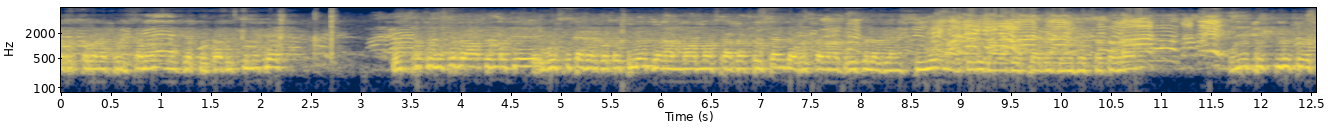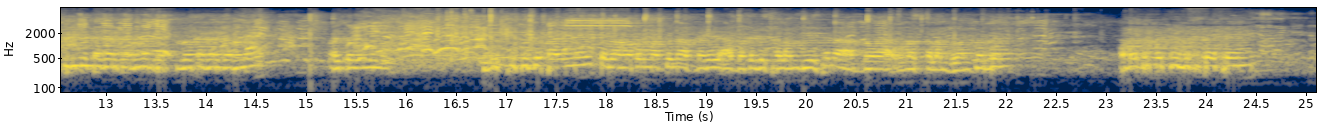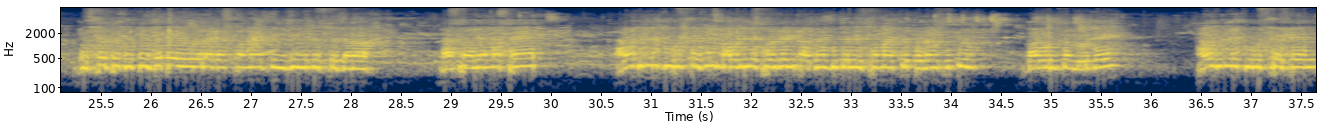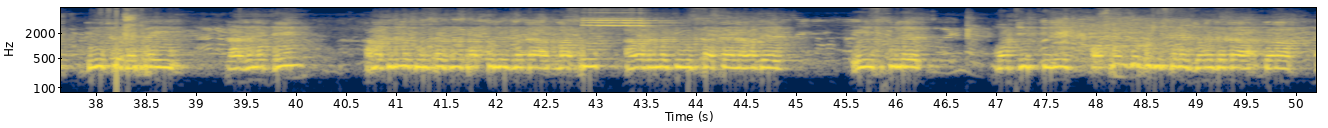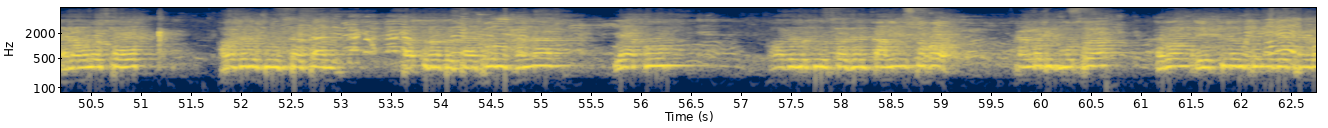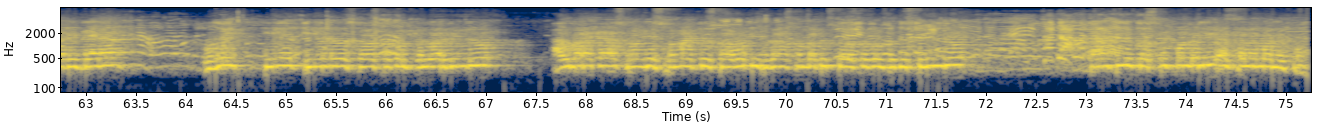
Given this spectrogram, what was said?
ব্যবস্থাপনা পরিচালক মির্জাপুর কাদের কমিটি উদ্যোক্ত হিসেবে আমাদের উপস্থিত থাকার কথা ছিল জনাব মোহাম্মদ সাদাত ব্যবস্থাপনা পরিচালক এন সিও মার্কেটিং ব্যাংকের চট্টগ্রাম থাকার কারণে থাকার আপনাদেরকে সালাম দিয়েছেন আপনারা ওনার সালাম গ্রহণ করবেন। আমাদের মধ্যে উপস্থিত আছেন হিসেবে এই এলাকার সম্মানিত সাহেব। আমাদের মধ্যে উপস্থিত আছেন বাবুল্লাহ সরকারি প্রাথমিক বিদ্যালয়ের সম্মানিত প্রধান সচিব বাবুল চন্দ্র দে আমাদের মধ্যে উপস্থিত আছেন বিশিষ্ট ব্যবসায়ী নাজমুদ্দিন। আমাদের মধ্যে উপস্থিত আছেন ছাত্রলীগ নেতা মাসুদ আমাদের মধ্যে উপস্থিত আছেন আমাদের এই স্কুলের মসজিদ তিনি অসংখ্য প্রতিষ্ঠানের জমজাতা জনাব এনামুল সাহেব, আমাদের উপস্থিত আছেন ছাত্রনেতা সাইফুল হান্নান, ইয়াকুব, আমাদের উপস্থিত আছেন তামিম সহ সাংবাদিক মুসা এবং সাংবাদিক বেড়া উভয় টিমের বিভিন্ন সহ সকল খেলোয়াড় বিন্দু আলবারাকা সঙ্গে সম্মানিত সভাপতি সাধারণ সম্পাদক সহ সকল সদস্যবৃন্দ শান্তির দর্শক মন্ডলী আসসালামু আলাইকুম।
